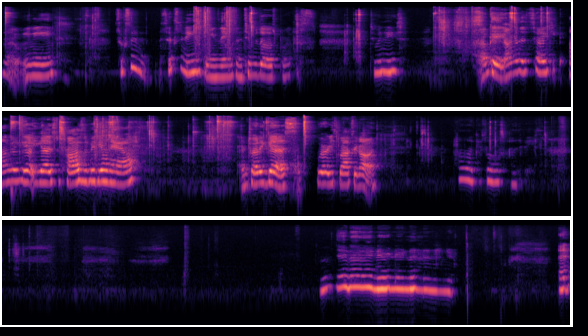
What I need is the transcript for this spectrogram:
no, we need six of, six of these green things and two of those bricks. Two of these. Okay, I'm gonna take. I'm gonna get you guys to pause the video now and try to guess where these blocks are. Oh look, it's a little smiley face. And,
